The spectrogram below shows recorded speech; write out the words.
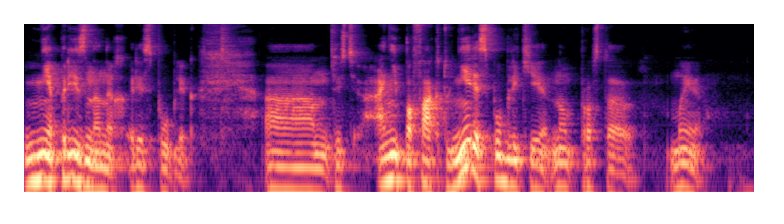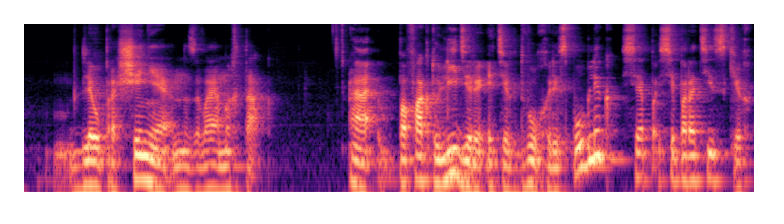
непризнанных республик, э, то есть они по факту не республики, но просто мы для упрощения называем их так. А, по факту лидеры этих двух республик сепаратистских,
